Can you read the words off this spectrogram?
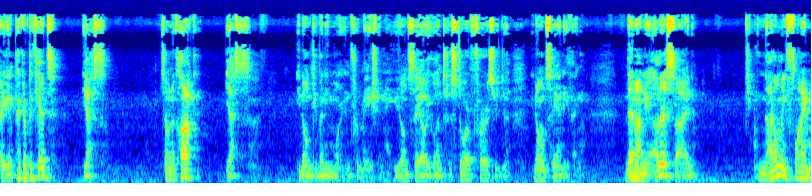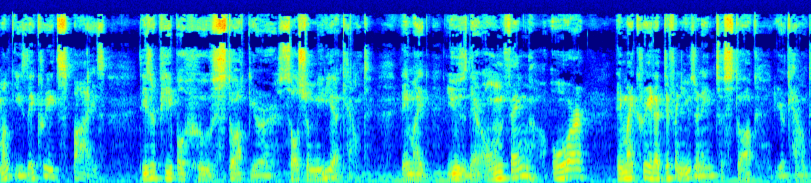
"Are you gonna pick up the kids?" Yes. Seven o'clock? Yes. You don't give any more information. You don't say, "Oh, you're going to the store first. You do. You don't say anything. Then on the other side, not only flying monkeys, they create spies. These are people who stalk your social media account. They might use their own thing or they might create a different username to stalk your account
